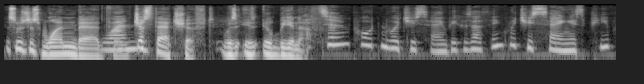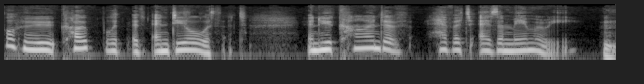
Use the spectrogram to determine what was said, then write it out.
This was just one bad Mm. One- thing. Just that shift was is, it'll be enough. It's so important what you're saying because I think what you're saying is people who cope with it and deal with it and who kind of have it as a memory Hmm.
